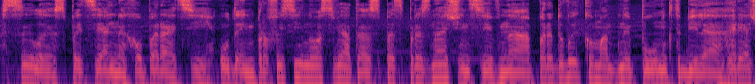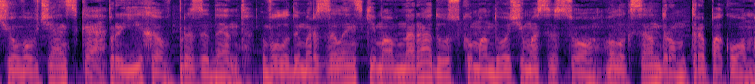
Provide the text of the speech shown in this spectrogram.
сили спеціальних операцій. У день професійного свята спецпризначенців на передовий командний пункт біля гарячого Вовчанська приїхав президент. Володимир Зеленський мав нараду з командувачем ССО Олександром Трепаком.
